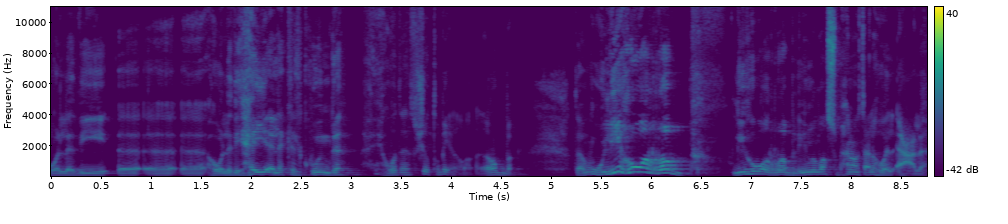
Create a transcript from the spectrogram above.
هو الذي آه، آه، آه، هو الذي هيأ لك الكون ده. هو ده شيء طبيعي ربك. تمام؟ وليه هو الرب؟ ليه هو الرب؟ لأن الله سبحانه وتعالى هو الأعلى.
